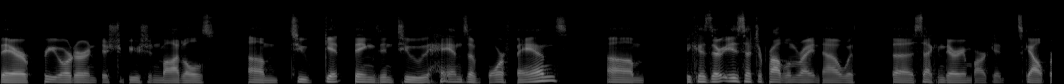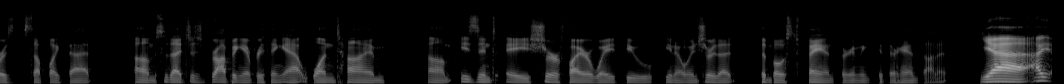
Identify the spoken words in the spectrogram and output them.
their pre-order and distribution models um, to get things into hands of more fans um, because there is such a problem right now with the secondary market scalpers and stuff like that. Um, so that just dropping everything at one time um, isn't a surefire way to you know ensure that the most fans are going to get their hands on it. Yeah, I,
